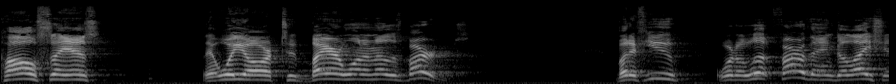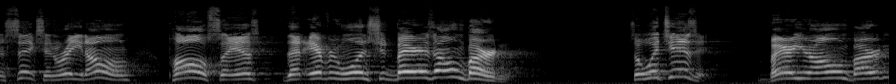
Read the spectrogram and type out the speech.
Paul says that we are to bear one another's burdens. But if you were to look further in Galatians 6 and read on, Paul says that everyone should bear his own burden. So, which is it? Bear your own burden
